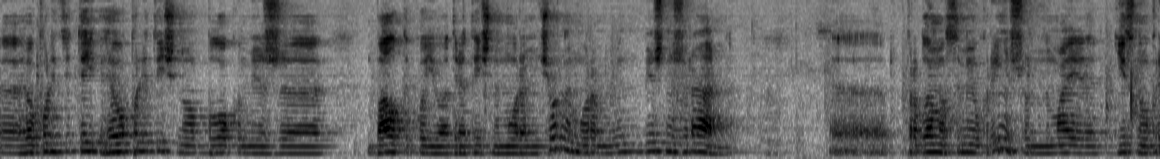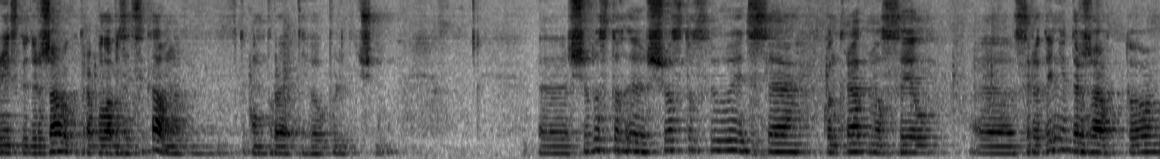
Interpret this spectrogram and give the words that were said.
е, геополітичного блоку між Балтикою, Адріатичним морем і Чорним морем, він більш ніж реальний. Проблема в самій Україні, що немає дійсно української держави, яка була б зацікавлена в такому проєкті геополітичному. Е, Щодо е, що стосується конкретно сил е, всередині держав, то,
